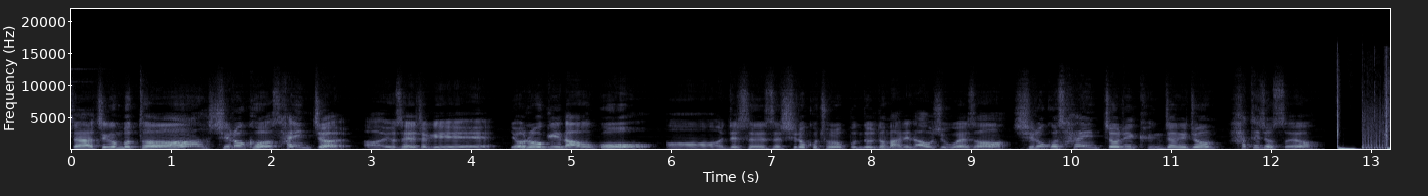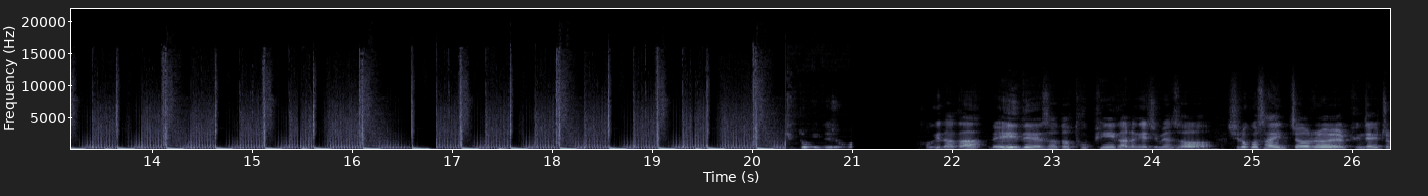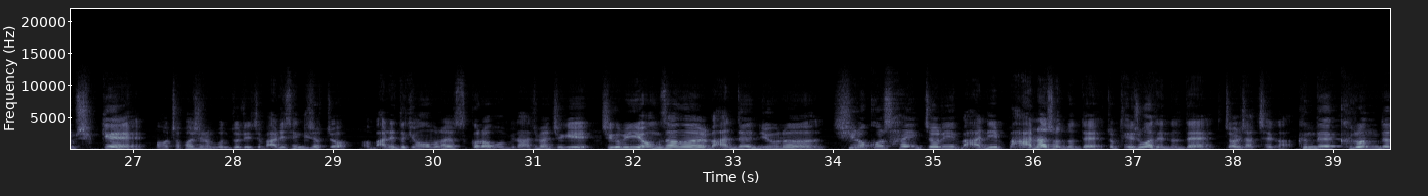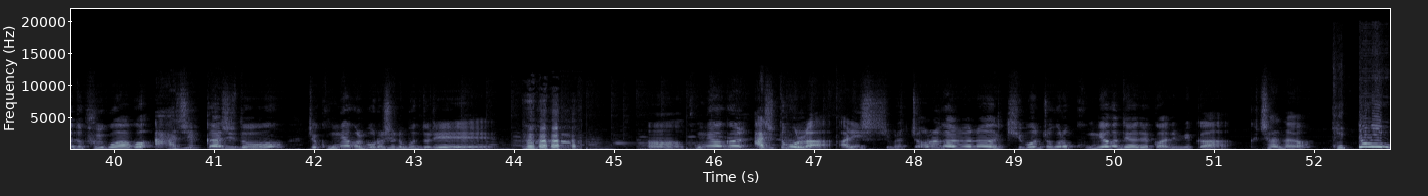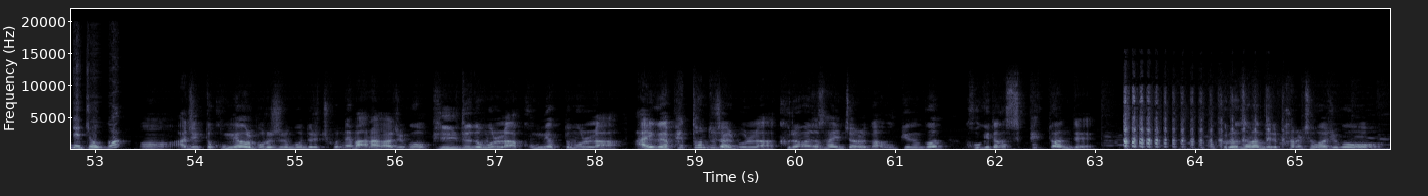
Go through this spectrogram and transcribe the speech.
자, 지금부터 시로코 4인절. 어, 요새 저기 여록이 나오고 어, 이제 슬슬 시로코 졸업분들도 많이 나오시고 해서 시로코 4인절이 굉장히 좀 핫해졌어요. 거기다가 레이드에서도 도핑이 가능해지면서 시로코 4인절을 굉장히 좀 쉽게 어, 접하시는 분들이 이제 많이 생기셨죠. 어, 많이들 경험을 하셨을 거라고 봅니다. 하지만 저기 지금 이 영상을 만든 이유는 시로코 4인절이 많이 많아졌는데 좀 대중화됐는데 쩔 자체가. 근데 그런데도 불구하고 아직까지도 공략을 모르시는 분들이 어, 공략을 아직도 몰라. 아니, 씨발, 쩔을 가면은 기본적으로 공략은 돼야 될 거 아닙니까? 그렇지 않나요? 개똥인데 저거? 어, 아직도 공략을 모르시는 분들이 존내 많아가지고, 빌드도 몰라, 공략도 몰라, 아예 그냥 패턴도 잘 몰라. 그러면서 사인절을 가. 웃기는 건, 거기다가 스펙도 안 돼. 어, 그런 사람들이 판을 쳐가지고,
